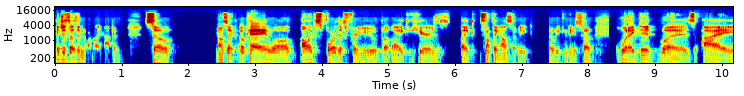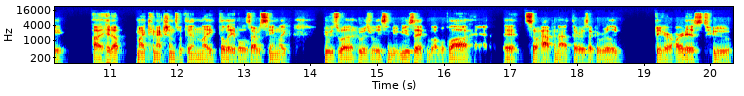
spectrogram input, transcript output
It just doesn't normally happen. So I was like, okay, well, I'll explore this for you, but like, here's like something else that we that we can do. So what I did was I uh, hit up my connections within like the labels. I was seeing like who's uh, who was releasing new music, blah blah blah. And it so happened that there was like a really bigger artist who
